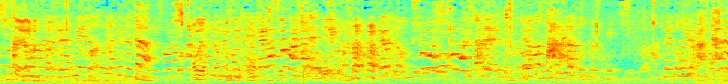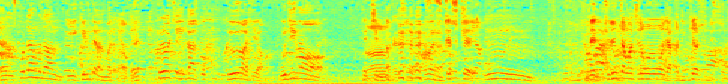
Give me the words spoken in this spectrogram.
진짜 양이 많다. 어, 양, 양 많네. 어, 포장보단 이 기름장 안 같아요. 그래? 포장찌니까 그, 그 맛이요. 오징어 대침. 아, 대침. 숙회, 숙회. 음. 근데 기름장 맛 찍으면 약간 느끼할 수도 있어.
